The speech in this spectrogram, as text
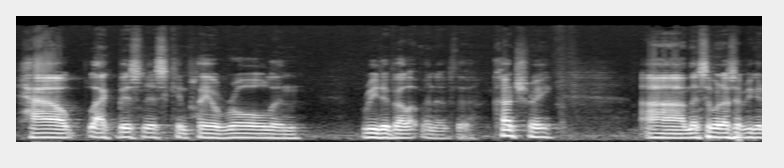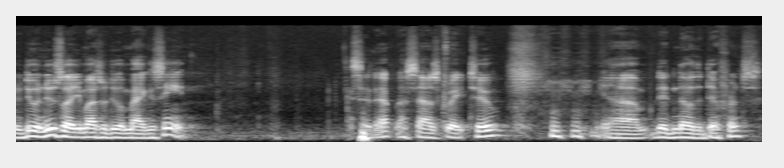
how black business can play a role in redevelopment of the country. Um, then someone else said, If you're going to do a newsletter, you might as well do a magazine. I said, That, that sounds great too. um, didn't know the difference.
